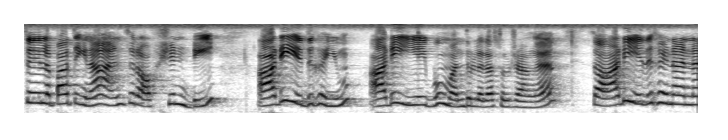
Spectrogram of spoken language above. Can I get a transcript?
ஸோ இதில் பார்த்தீங்கன்னா ஆன்சர் ஆப்ஷன் டி அடி எதுகையும் அடி இயைபும் வந்துள்ளதாக சொல்கிறாங்க ஸோ அடி எதுகைனா என்ன?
